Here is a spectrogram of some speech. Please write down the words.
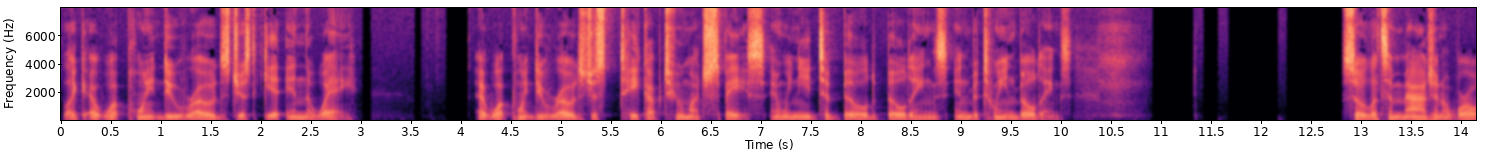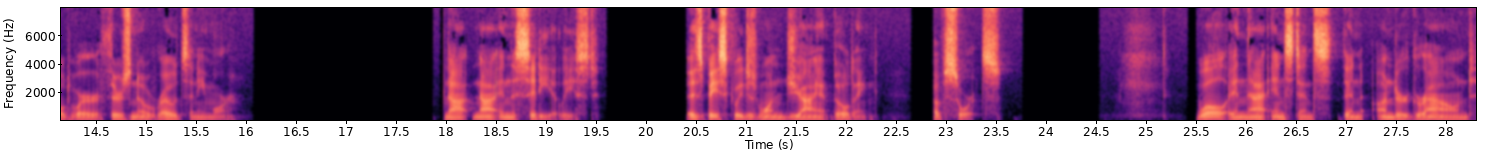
like at what point do roads just get in the way? At what point do roads just take up too much space and we need to build buildings in between buildings? So let's imagine a world where there's no roads anymore. Not not in the city at least. It's basically just one giant building of sorts. Well, in that instance, then underground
